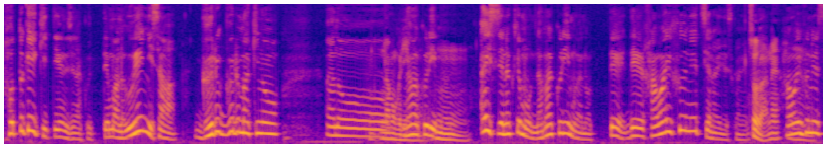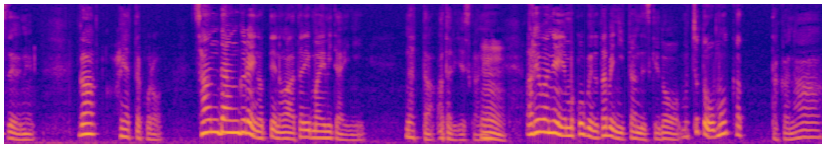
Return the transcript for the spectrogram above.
ホットケーキっていうのじゃなくってもうあの上にさぐるぐる巻きのあのー生クリーム。生クリーム。うん。アイスじゃなくても生クリームが乗ってでハワイ風のやつじゃないですかね。そうだね。ハワイ風のうんやつだよね、が流行った頃。3段ぐらい乗ってるのが当たり前みたいになったあたりですかね、うん。あれはね、まあ、コウ君の食べに行ったんですけど、まあ、ちょっと重かったかな。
